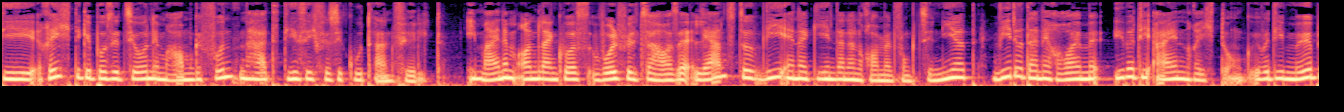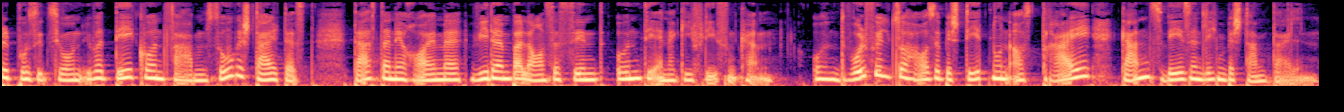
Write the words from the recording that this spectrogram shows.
die richtige Position im Raum gefunden hat, die sich für sie gut anfühlt. In meinem Online-Kurs Wohlfühl zu Hause lernst du, wie Energie in deinen Räumen funktioniert, wie du deine Räume über die Einrichtung, über die Möbelposition, über Deko und Farben so gestaltest, dass deine Räume wieder im Balance sind und die Energie fließen kann. Und Wohlfühl zu Hause besteht nun aus drei ganz wesentlichen Bestandteilen.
